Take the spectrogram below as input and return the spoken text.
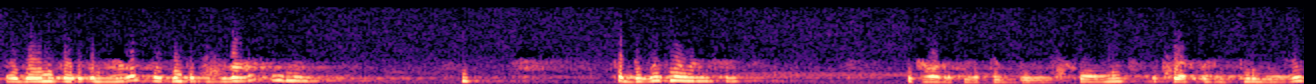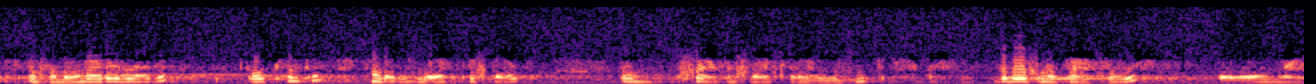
Hij wil niet dat ik hem help, hij vindt het te zwaar voor mij. Wat doe ik nou eigenlijk? Ik hou natuurlijk de schoon. Ik zorg voor zijn kleren en voor mijn garderobe. Kookzakken, daar is hij erg op gesteld. En s'avonds luisteren we naar muziek. Of we lezen elkaar voor. Oh, maar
